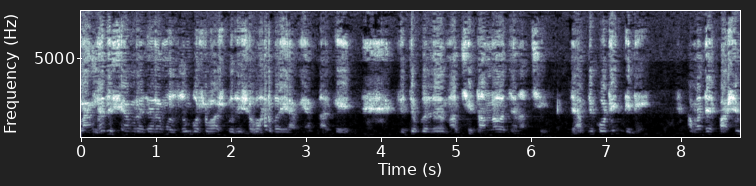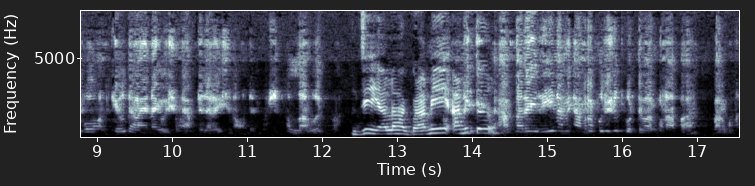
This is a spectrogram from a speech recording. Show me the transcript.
বাংলাদেশে আমরা যারা মুসলিম বসবাস করি সবার হয়ে আমি আপনাকে কৃতজ্ঞতা জানাচ্ছি ধন্যবাদ জানাচ্ছি। যে আপনি কঠিন দিনে আমাদের পাশে বোন কেউ দাঁড়ায় নাই ওই সময় আপনি দাঁড়াইছেন আমাদের জি আল্লাহ আকবর। আমি আমি তো আপনার এই ঋণ আমি আমরা পরিশোধ করতে পারব না আপা পারব না।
